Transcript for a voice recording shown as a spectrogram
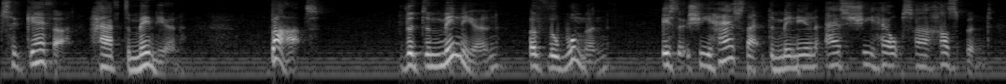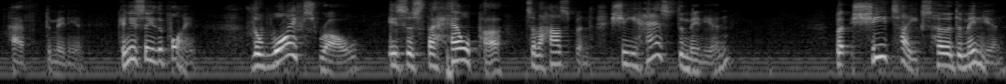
together have dominion. But the dominion of the woman is that she has that dominion as she helps her husband have dominion. Can you see the point? The wife's role is as the helper to the husband. She has dominion, but she takes her dominion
